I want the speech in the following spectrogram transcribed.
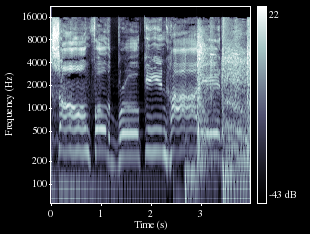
a song for the broken hearted.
